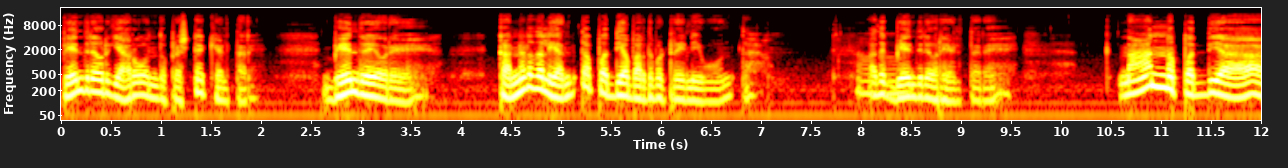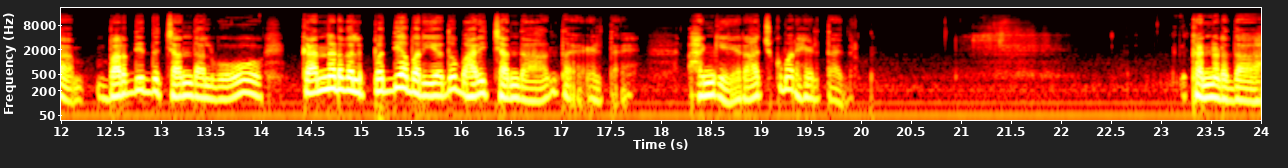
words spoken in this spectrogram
ಬೇಂದ್ರೆ ಅವ್ರಿಗೆ ಯಾರೋ ಒಂದು ಪ್ರಶ್ನೆ ಕೇಳ್ತಾರೆ. ಬೇಂದ್ರೆಯವರೇ ಕನ್ನಡದಲ್ಲಿ ಎಂಥ ಪದ್ಯ ಬರೆದುಬಿಟ್ರಿ ನೀವು ಅಂತ. ಅದಕ್ಕೆ ಬೇಂದ್ರೆಯವ್ರು ಹೇಳ್ತಾರೆ. ನನ್ನ ಪದ್ಯ ಬರೆದಿದ್ದು ಚಂದ ಅಲ್ವೋ ಕನ್ನಡದಲ್ಲಿ ಪದ್ಯ ಬರೆಯೋದು ಭಾರಿ ಚಂದ ಅಂತ ಹೇಳ್ತಾರೆ. ಹಾಗೆ ರಾಜ್ಕುಮಾರ್ ಹೇಳ್ತಾ ಇದ್ರು. ಕನ್ನಡದ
